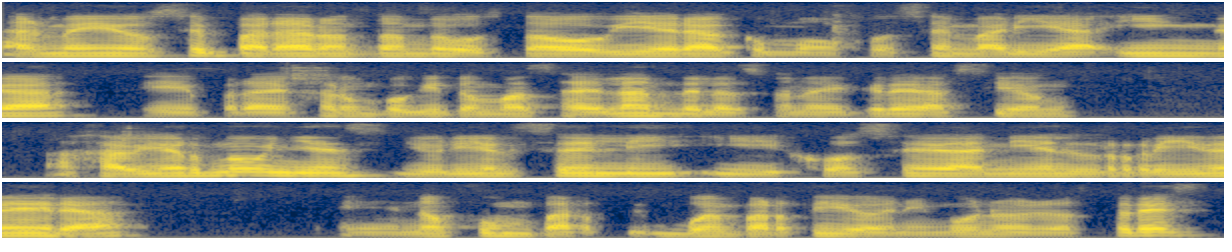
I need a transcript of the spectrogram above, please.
Al medio se pararon tanto Gustavo Viera como José María Inga para dejar un poquito más adelante la zona de creación a Javier Núñez, Yuriel Celi y José Daniel Rivera. Eh, no fue un buen partido de ninguno de los tres.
